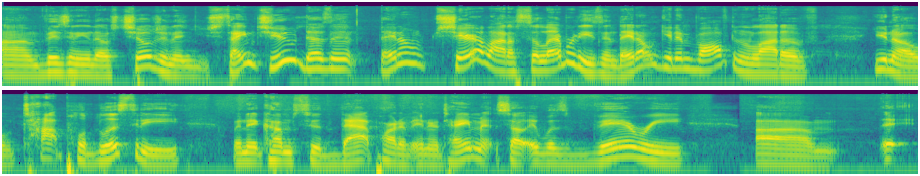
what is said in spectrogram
um, visiting those children. And St. Jude doesn't, they don't share a lot of celebrities, and they don't get involved in a lot of, you know, top publicity when it comes to that part of entertainment. So it was very, um, it,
